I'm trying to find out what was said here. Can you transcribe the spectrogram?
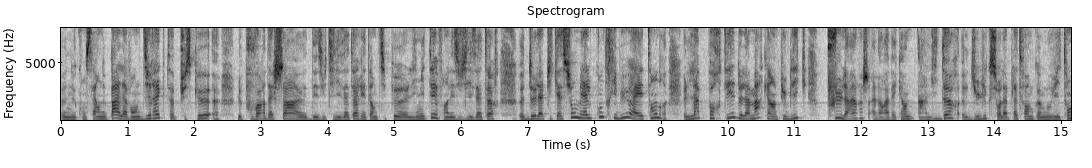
ne concerne pas la vente directe puisque le pouvoir d'achat des utilisateurs est un petit peu limité, enfin les utilisateurs de l'application, mais elle contribue à étendre la portée de la marque à un public plus large. Alors avec un, leader euh, du luxe sur la plateforme comme Louis Vuitton,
